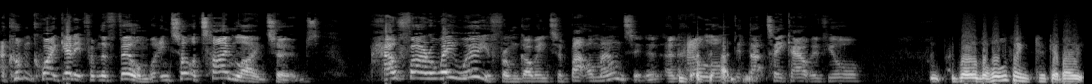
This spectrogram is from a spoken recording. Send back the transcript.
I couldn't quite get it from the film, but in sort of timeline terms, how far away were you from going to Battle Mountain, and, and how long did that take out of your? Well, the whole thing took about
